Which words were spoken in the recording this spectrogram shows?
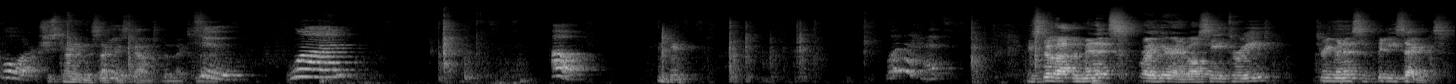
four. She's counting the seconds three, down to the next two, minute. one. Oh. what the heck? You still got the minutes right here, Annabelle. See, three, three minutes and 50 seconds.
